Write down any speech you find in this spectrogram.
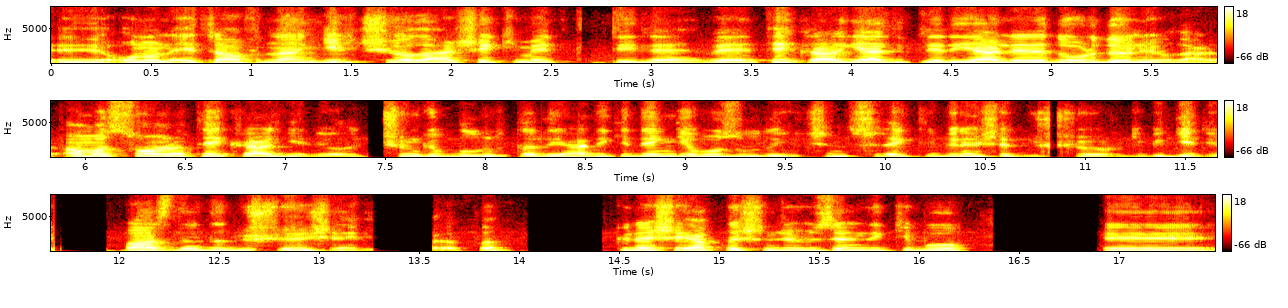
e, onun etrafından geçiyorlar çekim etkisiyle ve tekrar geldikleri yerlere doğru dönüyorlar. Ama sonra tekrar geliyor. Çünkü bulundukları yerdeki denge bozulduğu için sürekli güneşe düşüyor gibi geliyor. Bazıları da düşüyor işin tarafı. Güneşe yaklaşınca üzerindeki bu e,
